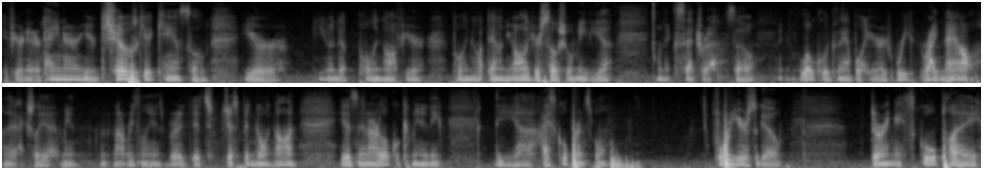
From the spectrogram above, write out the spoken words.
If you're an entertainer, your shows get canceled, you're you end up pulling off your pulling down your, all your social media and etc. So local example here re, right now actually I mean not recently but it's just been going on is in our local community the uh, high school principal four years ago during a school play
